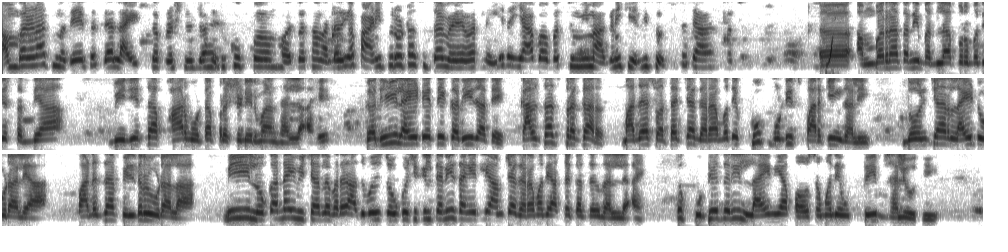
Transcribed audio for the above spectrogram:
अंबरनाथमध्ये सध्या लाईटचा प्रश्न जो आहे तो खूप महत्त्वाचा मानला किंवा पाणी पुरवठा सुद्धा वेळेवर नाहीये. तर याबाबत तुम्ही मागणी केलीच होती. तर त्या अंबरनाथ आणि बदलापूरमध्ये सध्या विजेचा फार मोठा प्रश्न निर्माण झालेला आहे. कधीही लाइट येते कधीही जाते. कालचाच प्रकार माझ्या स्वतःच्या घरामध्ये खूप मोठी स्पार्किंग झाली. दोन चार लाइट उडाल्या पाण्याचा फिल्टर उडाला. मी लोकांनाही विचारलं बरं आजूबाजू चौकशी केली त्यांनी सांगितली आमच्या घरामध्ये असं कसं झालेलं आहे. तर कुठेतरी लाईन या पावसामध्ये ट्रीप झाली होती.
